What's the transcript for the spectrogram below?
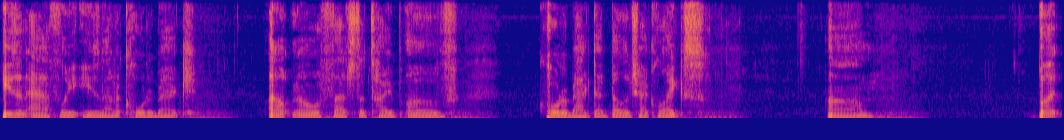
he's an athlete. He's not a quarterback. I don't know if that's the type of quarterback that Belichick likes. Um, but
